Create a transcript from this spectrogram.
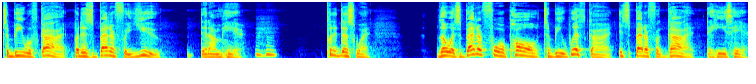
to be with God, but it's better for you that I'm here. Mm-hmm. Put it this way though it's better for Paul to be with God, it's better for God that he's here.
